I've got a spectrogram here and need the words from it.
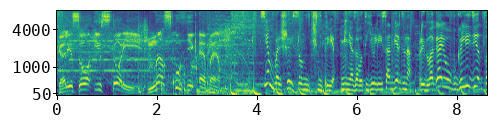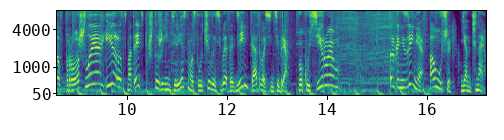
Колесо истории на «Спутник FM. Всем большой солнечный привет! Меня зовут Юлия Санвердина. Предлагаю вглядеться в прошлое и рассмотреть, что же интересного случилось в этот день, 5 сентября. Фокусируем... Только не зрение, а уши. Я начинаю.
